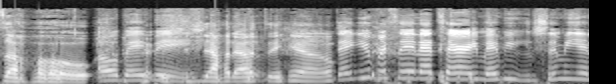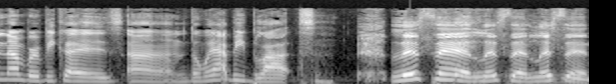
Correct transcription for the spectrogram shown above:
So, Oh, baby. shout out to him. Thank you for saying that, Terry. Maybe send me your number because um the way I be blocked, Listen, listen, listen.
